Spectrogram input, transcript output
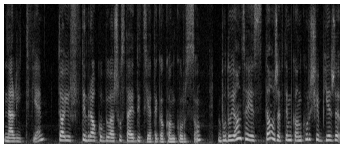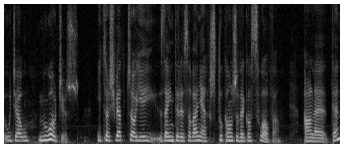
na Litwie. To już w tym roku była szósta edycja tego konkursu. Budujące jest to, że w tym konkursie bierze udział młodzież i co świadczy o jej zainteresowaniach sztuką żywego słowa. Ale ten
